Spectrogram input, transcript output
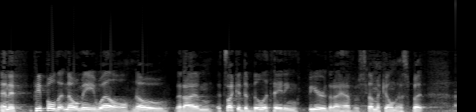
And if people that know me well know that I'm, it's like a debilitating fear that I have of stomach illness. But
